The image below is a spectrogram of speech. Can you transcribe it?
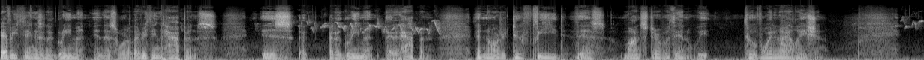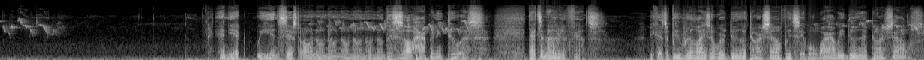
everything is an agreement in this world. Everything that happens is a, an agreement that it happened in order to feed this monster within we to avoid annihilation. And yet we insist, oh no, no, no, no, no, no, this is all happening to us. That's another defense. Because if we realize that we're doing it to ourselves, we'd say, well, why are we doing it to ourselves?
